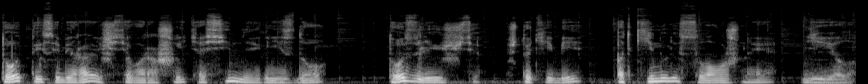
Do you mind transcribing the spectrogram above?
«То ты собираешься ворошить осиное гнездо, то злишься, что тебе подкинули сложное дело».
